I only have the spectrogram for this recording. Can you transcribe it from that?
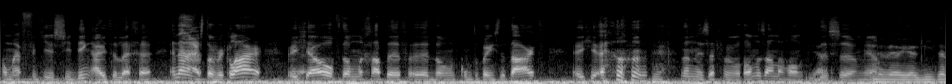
om eventjes je ding uit te leggen. En daarna is het dan weer klaar, weet Ja. je wel. Of dan, gaat de, eh, dan komt opeens de taart, weet je. dan is even wat anders aan de hand. Ja. Dus, ehm, En dan wil je ook niet dat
